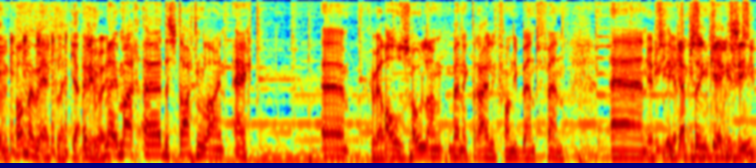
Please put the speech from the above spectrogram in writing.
Van mijn werkplek, ja. Anyway. Nee, maar eh, de starting line, echt... ehm, Geweldig. al zo lang ben ik er eigenlijk van die band fan. En ik, heb ze een keer gezien gezien.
